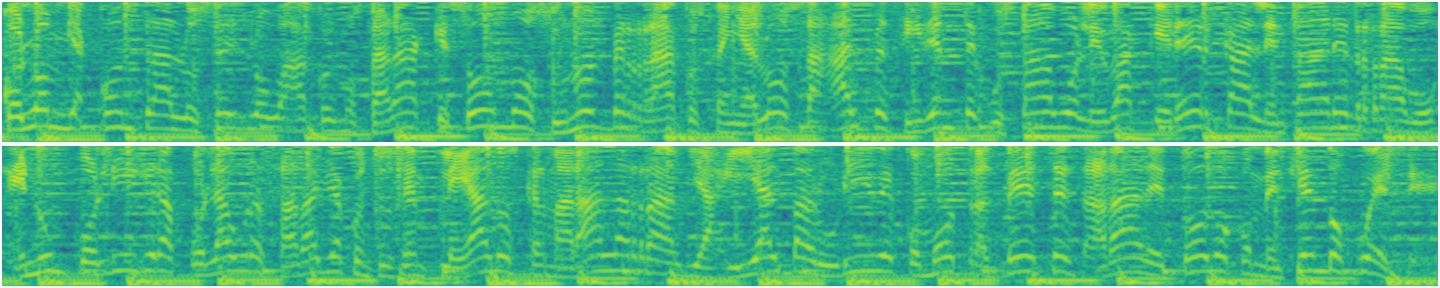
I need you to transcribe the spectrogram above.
Colombia contra los eslovacos mostrará que somos unos berracos. Peñalosa al presidente Gustavo le va a querer calentar el rabo. En un polígrafo, Laura Sarabia con sus empleados calmará la rabia. Y Álvaro Uribe, como otras veces, hará de todo convenciendo jueces.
